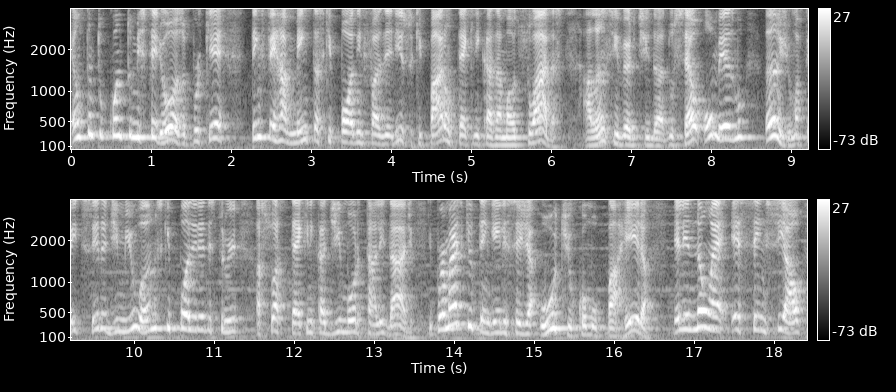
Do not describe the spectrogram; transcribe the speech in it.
é um tanto quanto misterioso porque tem ferramentas que podem fazer isso, que param técnicas amaldiçoadas. A lança invertida do céu ou mesmo Anjo, uma feiticeira de mil anos que poderia destruir a sua técnica de imortalidade. E por mais que o Tengen ele seja útil como barreira, ele não é essencial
